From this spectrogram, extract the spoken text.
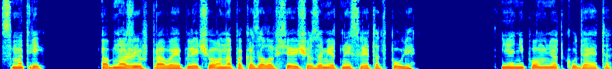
«Смотри». Обнажив правое плечо, она показала все еще заметный след от пули. «Я не помню, откуда это.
